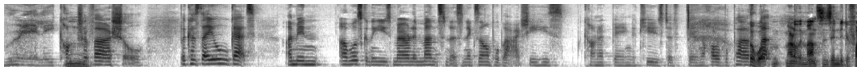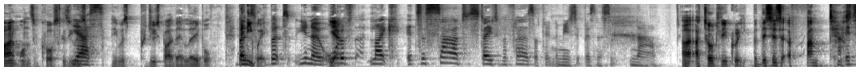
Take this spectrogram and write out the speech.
really Mm. controversial because they all get. I mean, I was going to use Marilyn Manson as an example, but actually he's kind of being accused of being a horrible person. Oh well, but, Marilyn Manson's in the Defiant ones, of course, because he Yes. was he was produced by their label. but- anyway, but you know, all Yeah. of like it's a sad state of affairs. I think the music business now. I, I totally agree. But this is a fantastic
